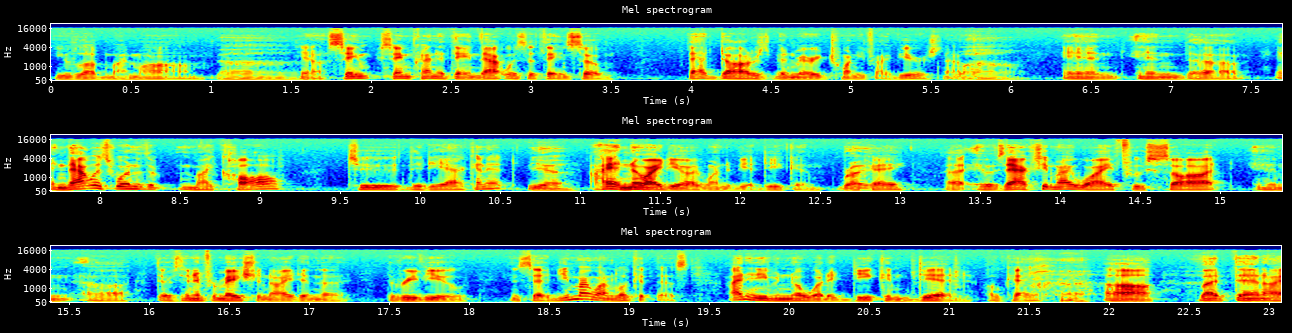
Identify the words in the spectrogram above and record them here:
you love my mom." Ah. You know, same same kind of thing. That was the thing. So that daughter's been married 25 years now. Wow. And and uh, and that was one of the my call to the diaconate. Yeah. I had no idea I wanted to be a deacon. Right. Okay. Uh, it was actually my wife who saw it in. Uh, there was an information night in the the review and said, "You might want to look at this." I didn't even know what a deacon did. Okay. uh, but then I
